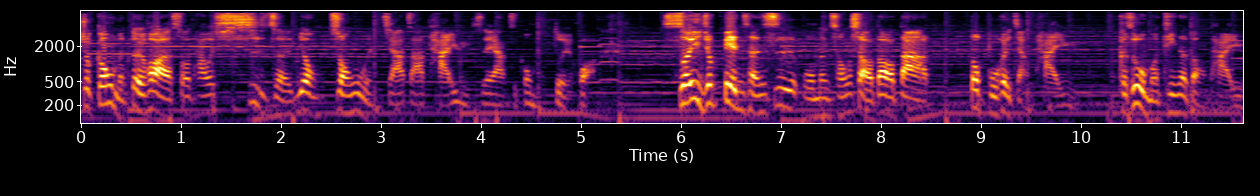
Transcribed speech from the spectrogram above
就跟我们对话的时候，他会试着用中文夹杂台语这样子跟我们对话，所以就变成是我们从小到大都不会讲台语。可是我们听得懂台语，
